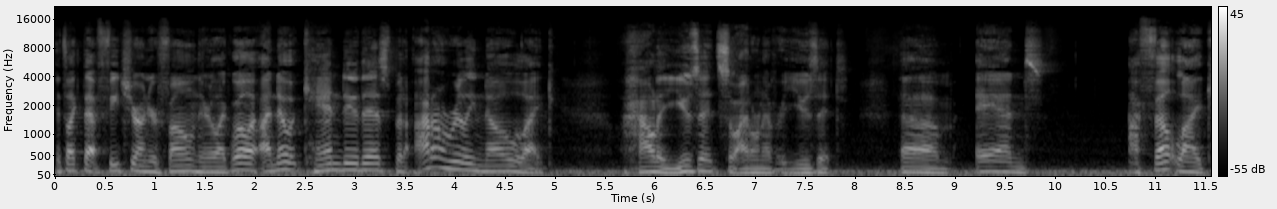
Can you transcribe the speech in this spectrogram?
it's like that feature on your phone. They're like, well, I know it can do this, but I don't really know like how to use it, so I don't ever use it. Um, and I felt like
